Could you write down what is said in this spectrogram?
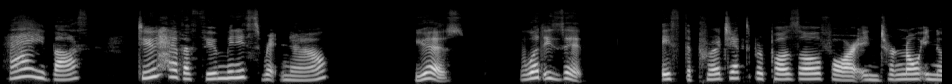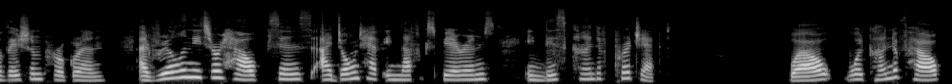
Hi boss。Do you have a few minutes right now? Yes. What is it? It's the project proposal for our internal innovation program. I really need your help since I don't have enough experience in this kind of project. Well, what kind of help?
